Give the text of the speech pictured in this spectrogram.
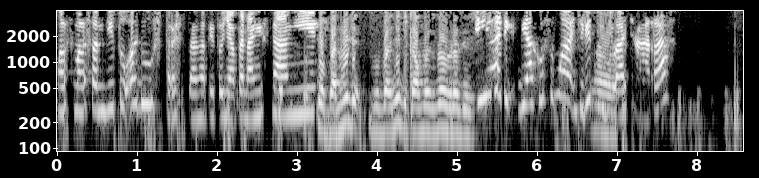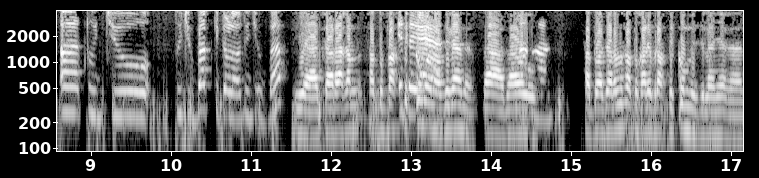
males-malesan gitu. Aduh, stres banget itu nyampe nangis-nangis. Bebanmu di, bebannya di kamu semua berarti. iya, di, di aku semua. Jadi tujuh Oh. acara, eh tujuh tujuh bab gitu loh, tujuh bab. Iya, acara kan satu praktikum ya. masih kan. Nah, tahu. Ah, Satu acara itu satu kali praktikum istilahnya kan.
